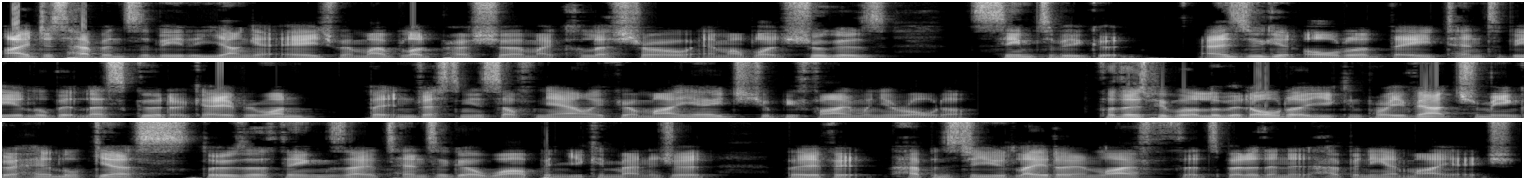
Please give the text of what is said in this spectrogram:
I just happen to be the younger age where my blood pressure, my cholesterol, and my blood sugars seem to be good. As you get older, they tend to be a little bit less good, okay, everyone? But invest in yourself now. If you're my age, you'll be fine when you're older. For those people a little bit older, you can probably vouch for me and go, hey, look, yes, those are things that tend to go up and you can manage it. But if it happens to you later in life, that's better than it happening at my age.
